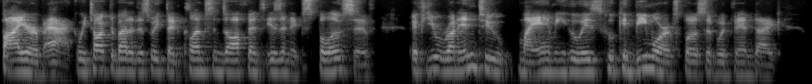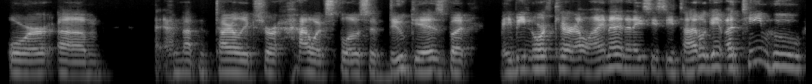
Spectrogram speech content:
fire back. We talked about it this week that Clemson's offense isn't explosive. If you run into Miami, who is who can be more explosive with Van Dyck, or um, I'm not entirely sure how explosive Duke is, but maybe North Carolina in an ACC title game, a team who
